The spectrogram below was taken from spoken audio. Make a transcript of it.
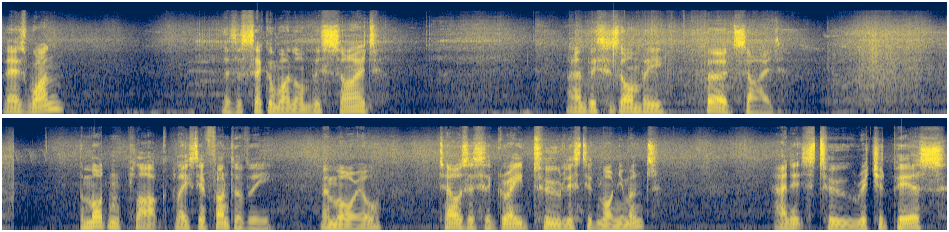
There's one. There's a second one on this side and this is on the third side. The modern plaque placed in front of the memorial tells us a grade 2 listed monument and it's to Richard Pearse,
